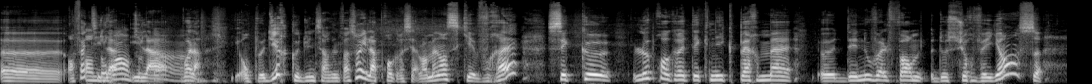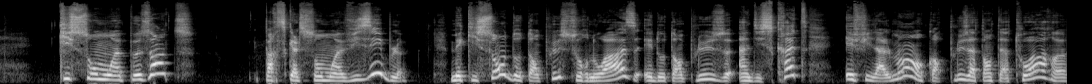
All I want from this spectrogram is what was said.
en fait, il, a, il a voilà, on peut dire que d'une certaine façon, il a progressé. Alors maintenant, ce qui est vrai, c'est que le progrès technique permet des nouvelles formes de surveillance qui sont moins pesantes parce qu'elles sont moins visibles, mais qui sont d'autant plus sournoises et d'autant plus indiscrètes et finalement encore plus attentatoires euh,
